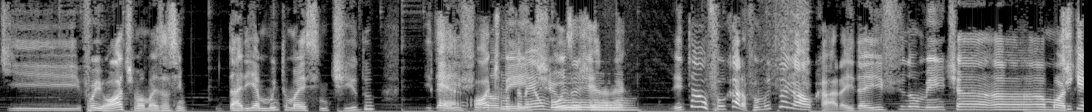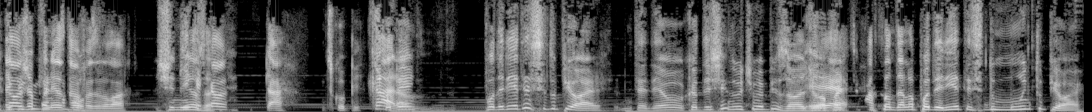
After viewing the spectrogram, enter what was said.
que foi ótima, mas assim, daria muito mais sentido. E daí, É, ótimo também é um bom o- exagero, né? Então, foi, cara, foi muito legal, cara. E daí, finalmente, a, a, a O morte. que, que aquela japonesa tava fazendo lá? O que, que Chinesa. aquela. Ah, desculpe. Cara, Desculpe poderia ter sido pior, entendeu? O que eu deixei no último episódio. É. A participação dela poderia ter sido muito pior.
